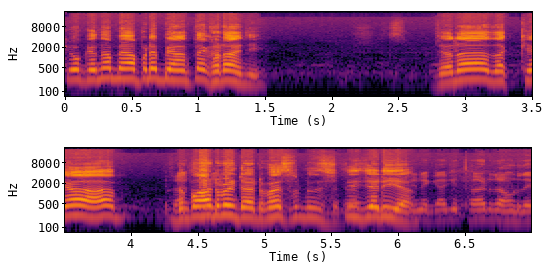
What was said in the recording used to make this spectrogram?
ਕਿ ਉਹ ਕਹਿੰਦਾ ਮੈਂ ਆਪਣੇ ਬਿਆਨ ਤੇ ਖੜਾ ਜੀ। ਜਿਹੜਾ ਰੱਖਿਆ ਡਿਪਾਰਟਮੈਂਟ ਐਡਵਾਈਸ ਮਿਨਿਸਟਰੀ ਜਿਹੜੀ ਆ ਨੇ ਦੇ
